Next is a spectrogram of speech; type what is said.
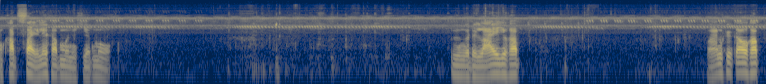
ำคัดใส่เลยครับมือนี้เขียนโมอึ้งก็ได้หลายอยู่ครับหมานคือเก่าครับ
